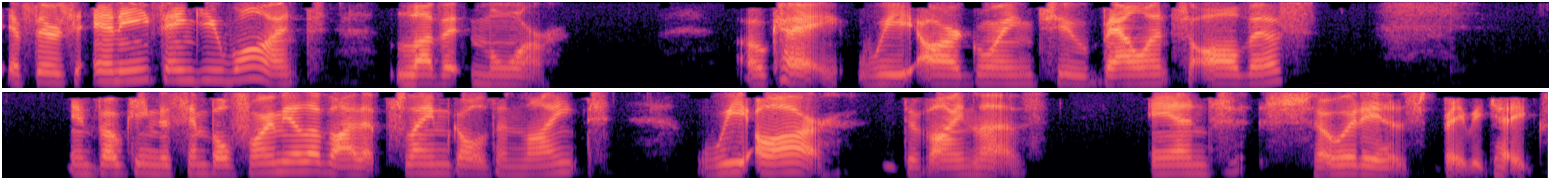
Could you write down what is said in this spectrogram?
if there's anything you want, love it more. Okay, we are going to balance all this. Invoking the symbol formula, violet flame, golden light. We are divine love. And so it is, baby cakes.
